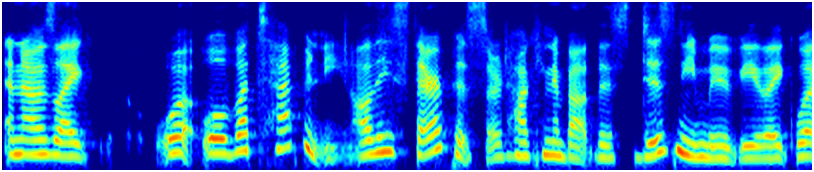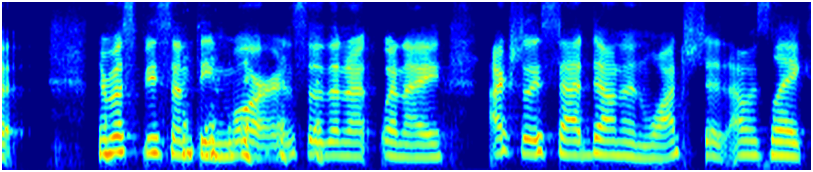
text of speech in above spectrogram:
and I was like what, well, what's happening? All these therapists are talking about this Disney movie. Like, what? There must be something more. and so then I, when I actually sat down and watched it, I was like,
